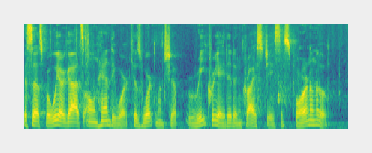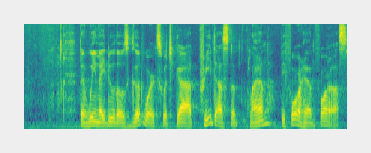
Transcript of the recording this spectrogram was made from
It says, For we are God's own handiwork, his workmanship, recreated in Christ Jesus, born anew, that we may do those good works which God predestined, planned beforehand for us,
